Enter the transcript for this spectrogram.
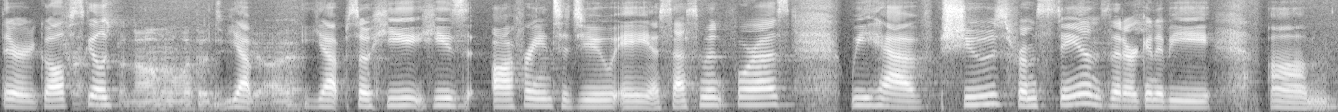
their golf skill phenomenal at TPI. Yep, yep. So he he's offering to do a assessment for us. We have shoes from Stan's that are going to be um,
